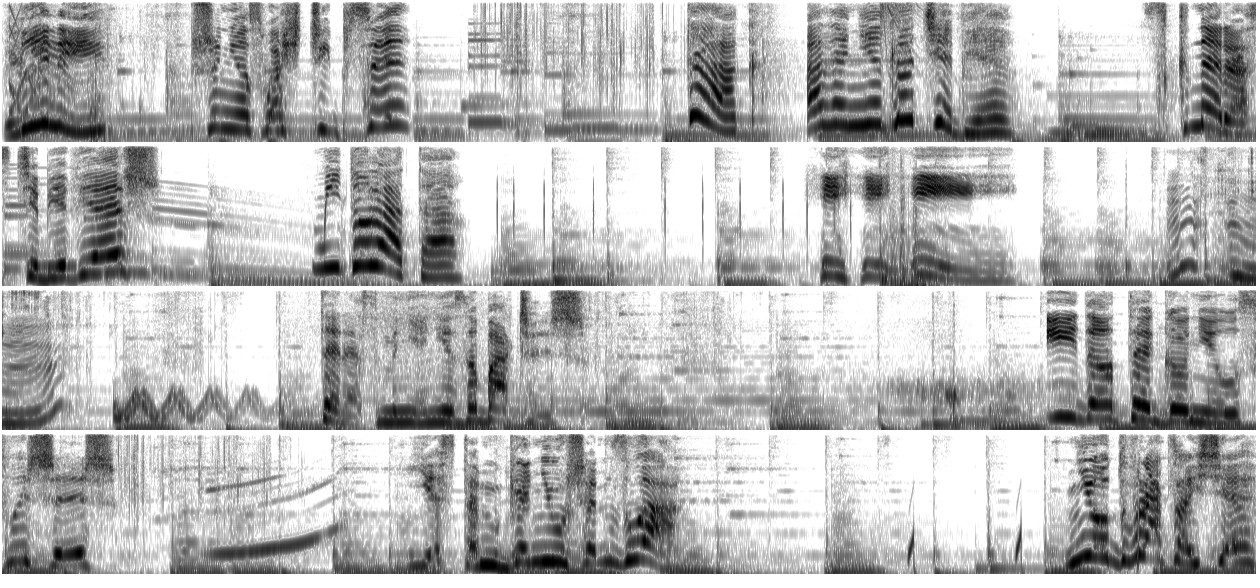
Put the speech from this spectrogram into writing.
Lili, przyniosłaś chipsy? Tak, ale nie dla ciebie. Sknera z ciebie, wiesz? Mi to lata. Hi, hi, hi. Mm-mm. Teraz mnie nie zobaczysz. I do tego nie usłyszysz. Jestem geniuszem zła. Nie odwracaj się!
